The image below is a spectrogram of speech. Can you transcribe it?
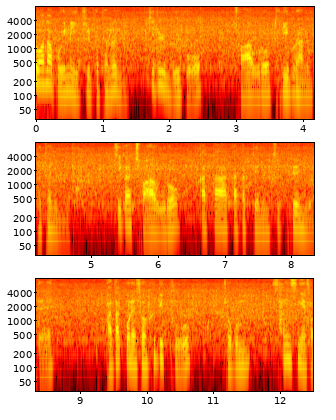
또 하나 보이는 입질 패턴은 찌를 물고 좌우로 드리블하는 패턴입니다. 찌가 좌우로 까딱까딱 되는 찌 표현인데 바닥권에서 흡입 후 조금 상승해서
